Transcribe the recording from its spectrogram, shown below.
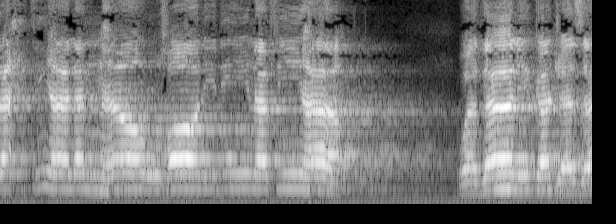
تحتها الأنهار خالدين فيها وذلك جزاء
